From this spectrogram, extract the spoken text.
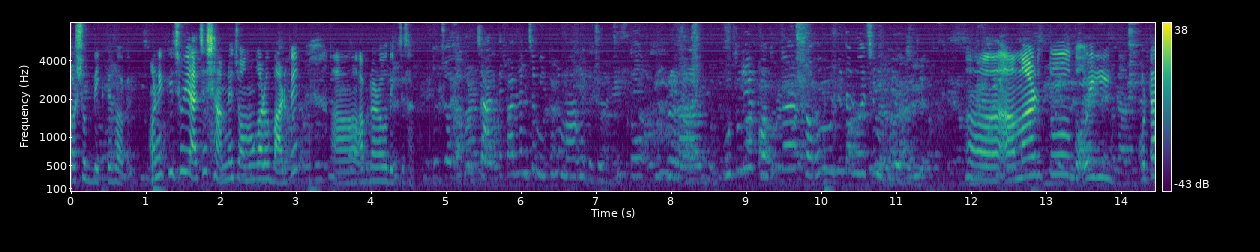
দর্শক দেখতে পাবে। অনেক কিছুই আছে, সামনে চমক আরও বাড়বে আপনারাও দেখতে মিতুল মা হতে চলেছে, তো পুতুলের কতটা সহমর্মিতা রয়েছে মিতুলের আমার তো ওই ওটা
